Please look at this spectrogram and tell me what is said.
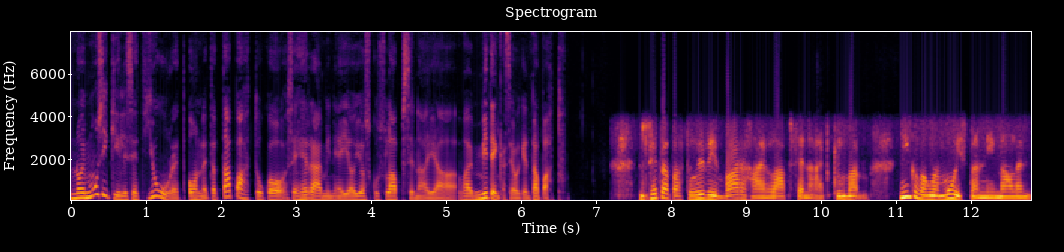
noin musiikilliset juuret on? Että tapahtuuko se herääminen jo joskus lapsena ja vai mitenkä se oikein tapahtuu? No se tapahtui hyvin varhain lapsena. Että kyllä mä, niin kuin mä muistan, niin mä olen,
